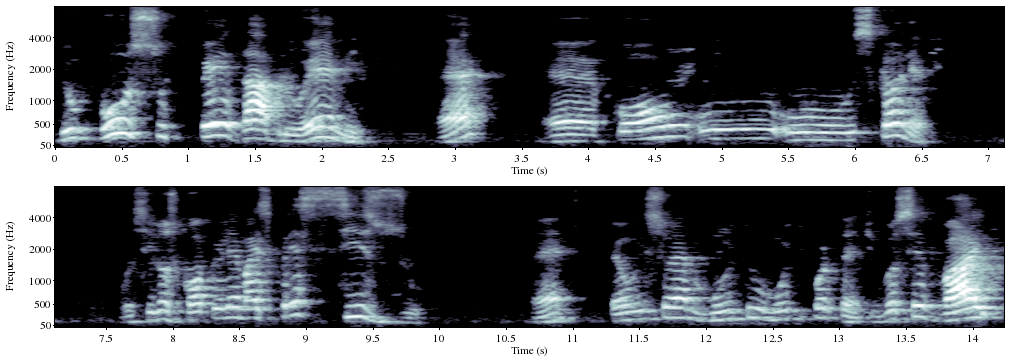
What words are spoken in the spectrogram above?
do pulso PWM, né? É, com o, o scanner. O osciloscópio ele é mais preciso, né? Então isso é muito muito importante. Você vai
